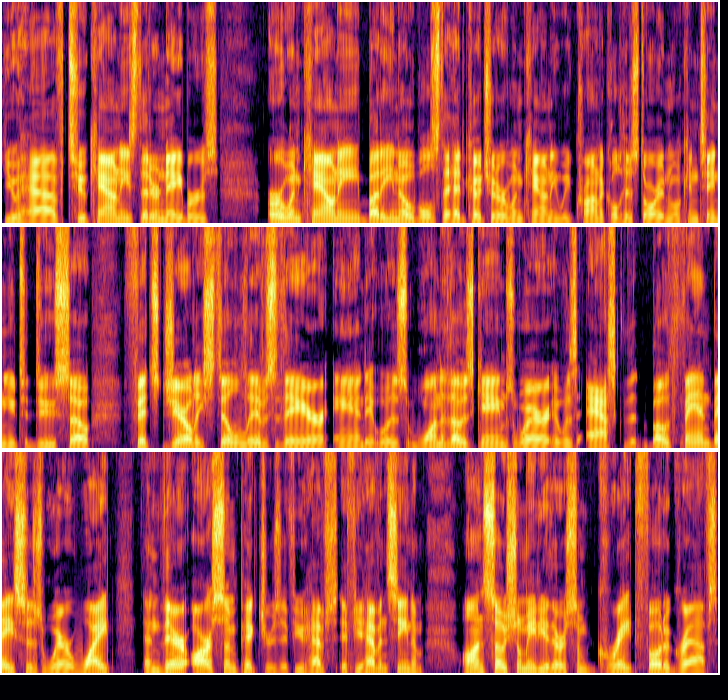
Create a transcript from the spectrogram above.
you have two counties that are neighbors Irwin County, Buddy Nobles, the head coach at Irwin County. We chronicled his story and will continue to do so. Fitzgerald, he still lives there, and it was one of those games where it was asked that both fan bases wear white. And there are some pictures, if you have if you haven't seen them, On social media, there are some great photographs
